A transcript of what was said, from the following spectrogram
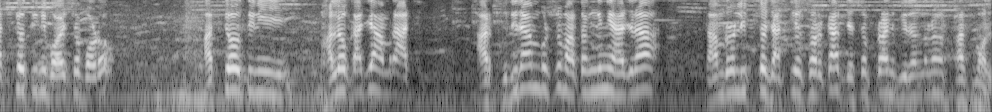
আজকেও তিনি বয়সে বড়। আজকেও তিনি ভালো কাজে আমরা আছি। আর ক্ষুদিরাম বসু, মাতঙ্গিনী হাজরা তাম্রলিপ্ত জাতীয় সরকার দেশপ্রাণ বীরেন্দ্রনাথ শাসমল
